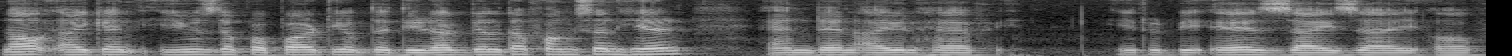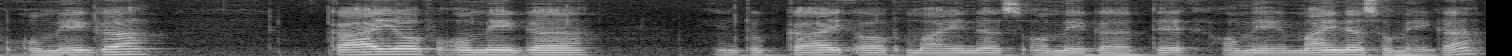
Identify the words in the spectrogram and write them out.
Now i can use the property of the dirac delta function here. And then i will have it would be s xi xi of omega chi of omega into chi of minus omega, omega minus omega.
